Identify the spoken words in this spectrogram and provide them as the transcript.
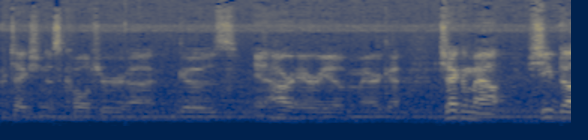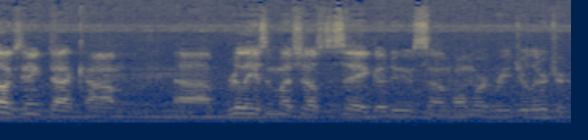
protectionist culture uh, goes in our area of America. Check them out, sheepdogsinc.com. Uh, really isn't much else to say. Go do some homework, read your literature.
